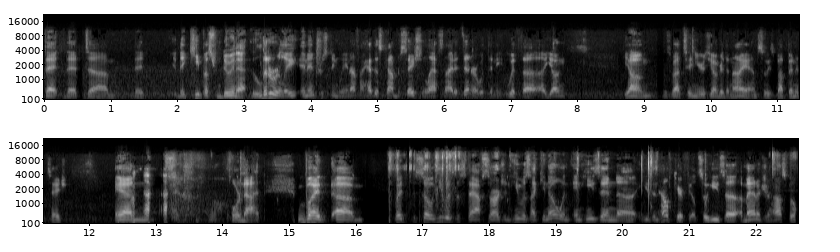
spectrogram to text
that that um, that they keep us from doing that. Literally and interestingly enough, I had this conversation last night at dinner with the, with a, a young young. He's about ten years younger than I am, so he's about Bennett's age, and or not. But um, but so he was the staff sergeant. He was like, you know, and, and he's in uh, he's in healthcare field, so he's a, a manager in hospital,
